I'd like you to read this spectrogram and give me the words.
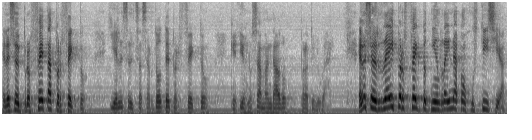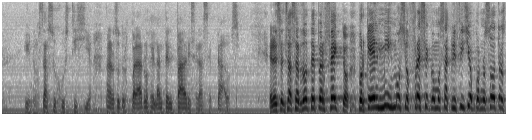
Él es el profeta perfecto. Y Él es el sacerdote perfecto que Dios nos ha mandado para tu lugar. Él es el rey perfecto quien reina con justicia y nos da su justicia para nosotros pararnos delante del Padre y ser aceptados. Él es el sacerdote perfecto porque Él mismo se ofrece como sacrificio por nosotros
